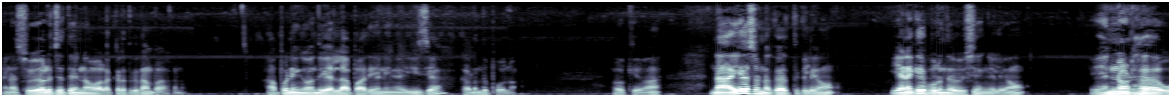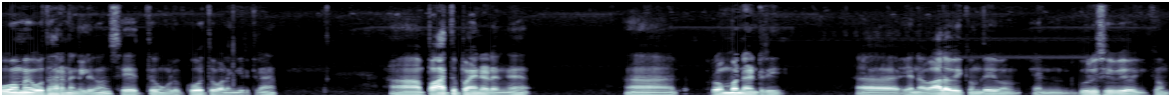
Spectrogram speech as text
ஏன்னா சுயலட்சத்தை இன்னும் வளர்க்குறதுக்கு தான் பார்க்கணும். அப்போ நீங்கள் வந்து எல்லா பாதையும் நீங்கள் ஈஸியாக கடந்து போகலாம். ஓகேவா நான் ஐயா சொன்ன கருத்துக்களையும் எனக்கே புரிந்த விஷயங்களையும் என்னோட உவமை உதாரணங்களையும் சேர்த்து உங்களுக்கு கோத்து வழங்கியிருக்கிறேன். பார்த்து பயனடுங்க. ரொம்ப நன்றி. என்னை வாழ வைக்கும் தெய்வம் என் குரு சிவயோகிக்கும்.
